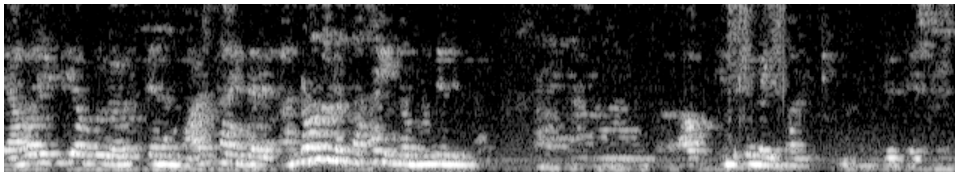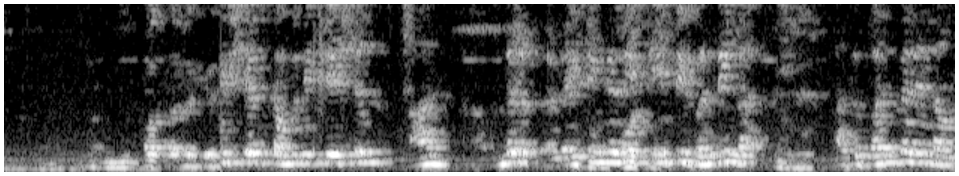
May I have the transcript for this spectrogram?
ಯಾವ ರೀತಿ ಅವರು ವ್ಯವಸ್ಥೆಯನ್ನು ಮಾಡ್ತಾ ಇದ್ದಾರೆ ಅನ್ನೋದನ್ನು ಸಹ ಇನ್ನು ಇಂಪ್ಲಿಮೆಂಟ್ ಮಾಡಲಿಕ್ಕೆ ನಿರ್ದೇಶ ಇಪ್ಪತ್ತಾರಕ್ಕೆ ಅಫಿಷಿಯಲ್ ಕಮ್ಯುನಿಕೇಶನ್ ಅಂದ್ರೆ ರೈಟಿಂಗ್ ಅಲ್ಲಿ ಟಿ ಪಿ ಬಂದಿಲ್ಲ. ಅದು ಬಂದ ಮೇಲೆ ನಾವು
